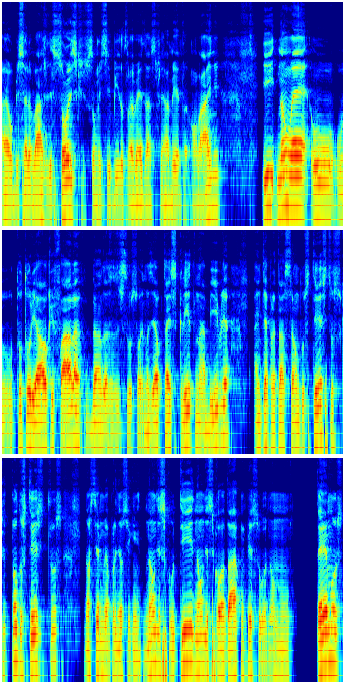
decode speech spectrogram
é, observar as lições que são recebidas através das ferramentas online. E não é o, o, o tutorial que fala, dando essas instruções, mas é o que está escrito na Bíblia, a interpretação dos textos, que todos os textos nós temos que aprender o seguinte: não discutir, não discordar com pessoas. Não, não temos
